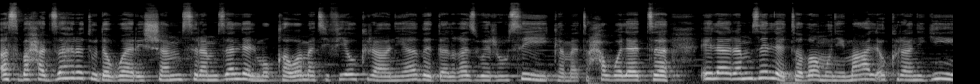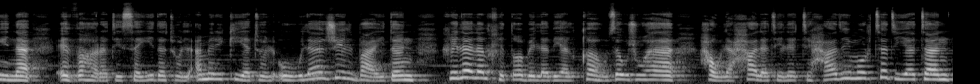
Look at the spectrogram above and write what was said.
أصبحت زهرة دوار الشمس رمزا للمقاومة في أوكرانيا ضد الغزو الروسي كما تحولت إلى رمز للتضامن مع الأوكرانيين إذ ظهرت السيدة الأمريكية الأولى جيل بايدن خلال الخطاب الذي ألقاه زوجها حول حالة الاتحاد مرتدية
